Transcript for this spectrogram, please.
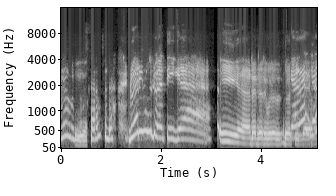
Ya, iya. sekarang sudah 2023. Iya, udah 2023. Sekarang udah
